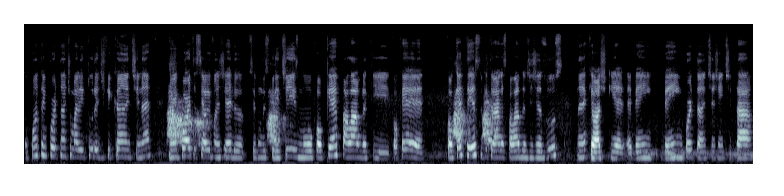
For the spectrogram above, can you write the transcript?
o quanto é importante uma leitura edificante, né? Não importa se é o Evangelho segundo o Espiritismo ou qualquer palavra que, qualquer, qualquer texto que traga as palavras de Jesus, né? Que eu acho que é, é bem, bem importante a gente tá,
